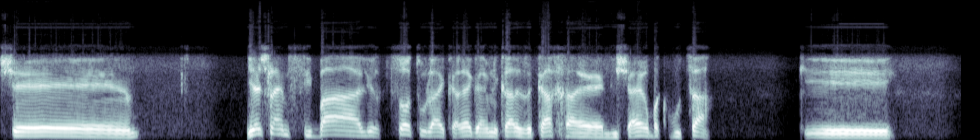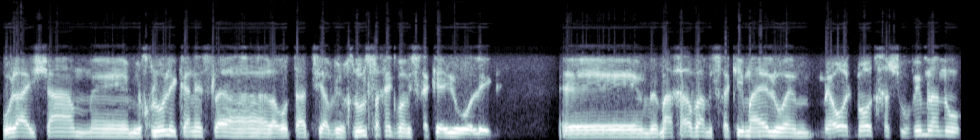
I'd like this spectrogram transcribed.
ש... יש להם סיבה לרצות אולי כרגע, אם נקרא לזה ככה, אה, להישאר בקבוצה. כי אולי שם אה, הם יוכלו להיכנס לרוטציה ויוכלו לשחק במשחקי יורו-ליג. אה, ומאחר והמשחקים האלו הם מאוד מאוד חשובים לנו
